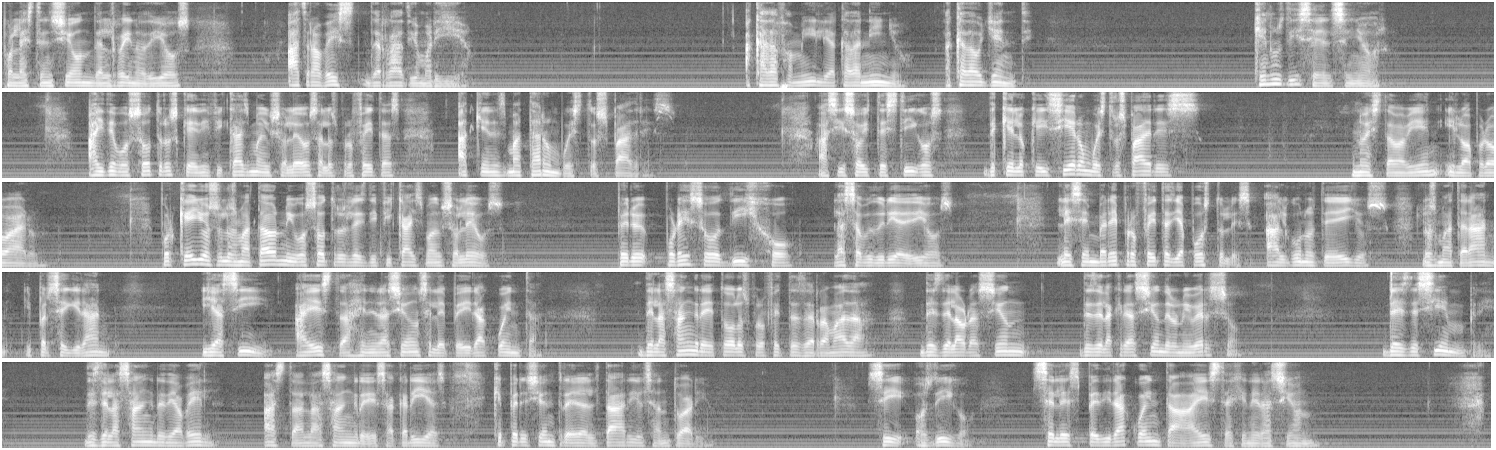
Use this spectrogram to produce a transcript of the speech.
por la extensión del reino de Dios a través de Radio María. A cada familia, a cada niño, a cada oyente. ¿Qué nos dice el Señor? Hay de vosotros que edificáis mausoleos a los profetas a quienes mataron vuestros padres. Así sois testigos de que lo que hicieron vuestros padres no estaba bien y lo aprobaron. Porque ellos los mataron y vosotros les edificáis mausoleos. Pero por eso dijo la sabiduría de Dios. Les enviaré profetas y apóstoles, a algunos de ellos los matarán y perseguirán, y así a esta generación se le pedirá cuenta de la sangre de todos los profetas derramada desde la oración, desde la creación del universo, desde siempre, desde la sangre de Abel hasta la sangre de Zacarías, que pereció entre el altar y el santuario. Sí, os digo, se les pedirá cuenta a esta generación.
